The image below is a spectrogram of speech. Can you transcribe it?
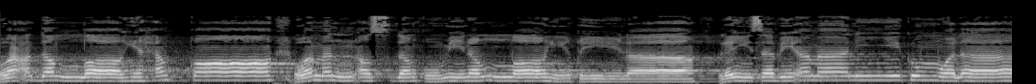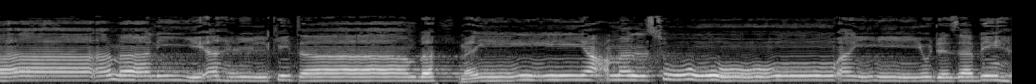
وعد الله حقا. ومن أصدق من الله قيلا. ليس بأمانيكم ولا أماني أهل الكتاب. من يعمل سوءا يجز به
